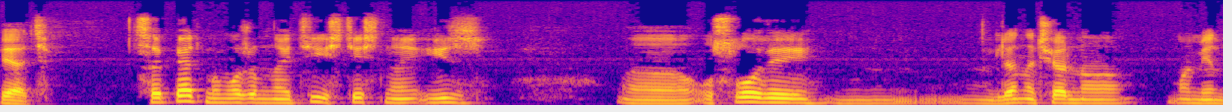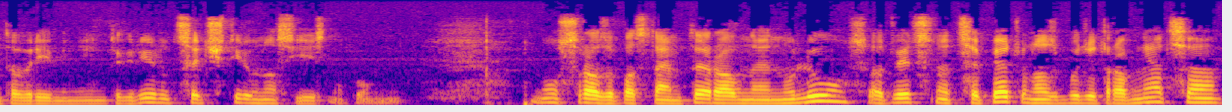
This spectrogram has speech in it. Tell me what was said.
c5 мы можем найти, естественно, из э, условий для начального момента времени. Интегрировать c4 у нас есть, напомню. Ну, сразу подставим t равное нулю. Соответственно, c5 у нас будет равняться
